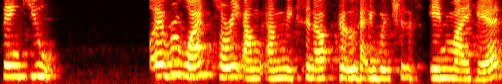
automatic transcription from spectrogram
Thank you, everyone. Sorry, I'm, I'm mixing up the languages in my head.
